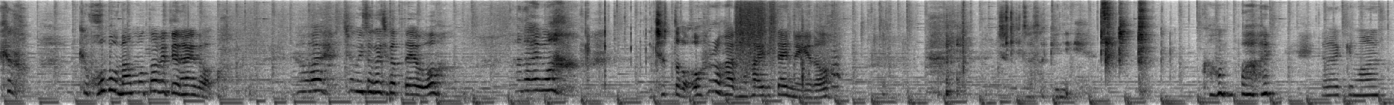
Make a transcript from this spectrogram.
日今日ほぼ何も食べてないの。やばい超忙しかったよ。ただいまちょっとお風呂も入りたいんだけど。ちょっと先に乾杯いただきます。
